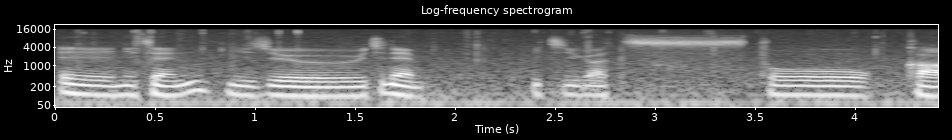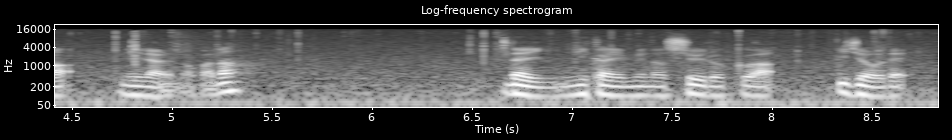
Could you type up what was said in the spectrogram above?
えー、2021年1月10日になるのかな。第2回目の収録は以上で。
